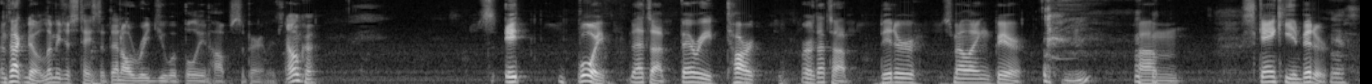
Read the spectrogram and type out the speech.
in fact, no. Let me just taste it. Then I'll read you what bullion hops apparently. is. okay. It, boy, that's a very tart, or that's a bitter smelling beer. Hmm. um, skanky and bitter. Yes.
